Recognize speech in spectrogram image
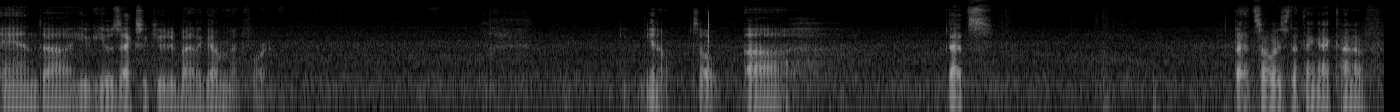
and uh, he he was executed by the government for it. You know, so uh, that's that's always the thing I kind of,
